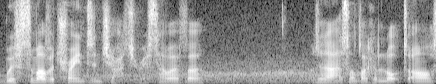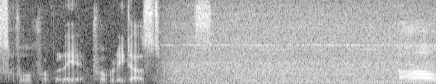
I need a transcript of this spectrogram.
with some other trains in Chatteris, however. I don't know, that sounds like a lot to ask for, probably. It probably does, to be honest. Oh,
